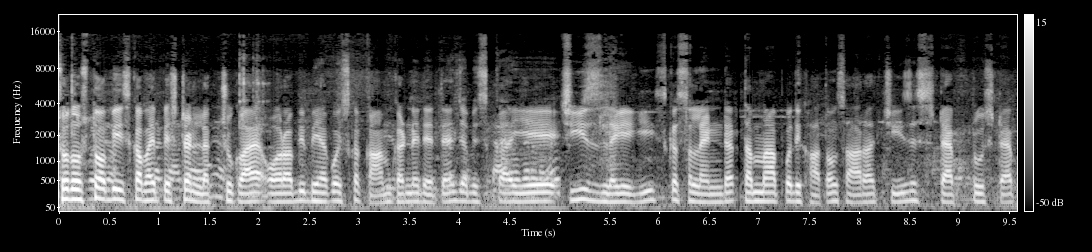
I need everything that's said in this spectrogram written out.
सो so, दोस्तों अभी इसका भाई पिस्टन लग चुका है और अभी भैया को इसका काम करने देते हैं। जब इसका ये चीज़ लगेगी इसका सिलेंडर तब मैं आपको दिखाता हूँ सारा चीज़ स्टेप टू स्टेप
